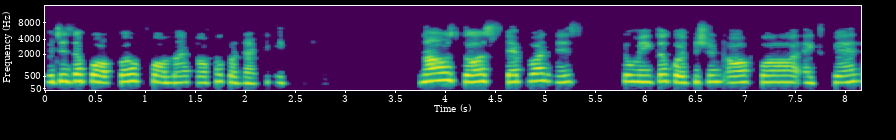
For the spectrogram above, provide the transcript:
which is the proper format of a quadratic equation. Now, the step 1 is to make the coefficient of uh, x square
